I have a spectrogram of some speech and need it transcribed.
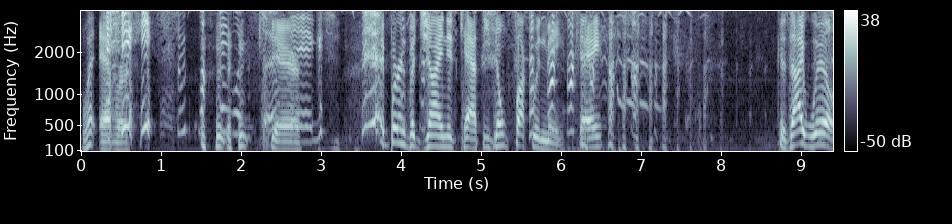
whatever. He's smiling so care. big. I burn vaginas, Kathy. Don't fuck with me, okay? Because I will.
